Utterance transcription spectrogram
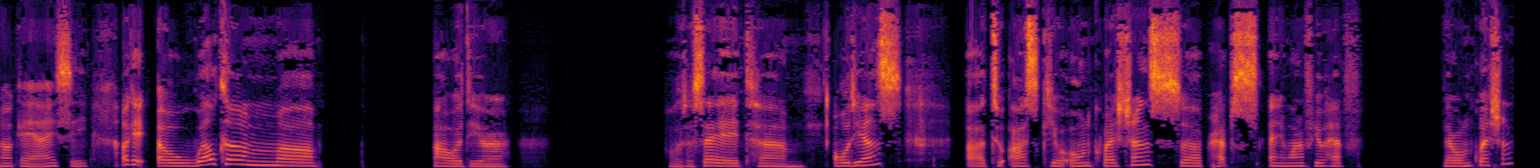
Okay, I see. Okay, uh, welcome, uh, our dear, how to say it, um, audience, uh, to ask your own questions. Uh, perhaps any one of you have their own question?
